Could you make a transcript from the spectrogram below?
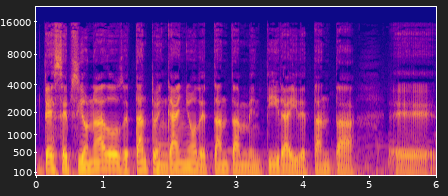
decepcionados de tanto engaño, de tanta mentira y de tanta eh,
